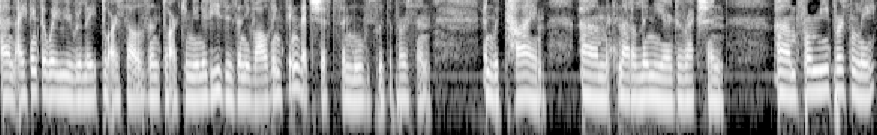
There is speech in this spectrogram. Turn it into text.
And I think the way we relate to ourselves and to our communities is an evolving thing that shifts and moves with the person and with time. Um, it's not a linear direction. Um, for me personally,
